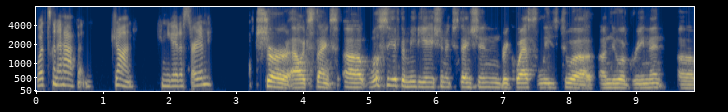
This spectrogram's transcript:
What's going to happen? John, can you get us started? Sure, Alex, thanks. Uh, we'll see if the mediation extension request leads to a, a new agreement. Uh,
